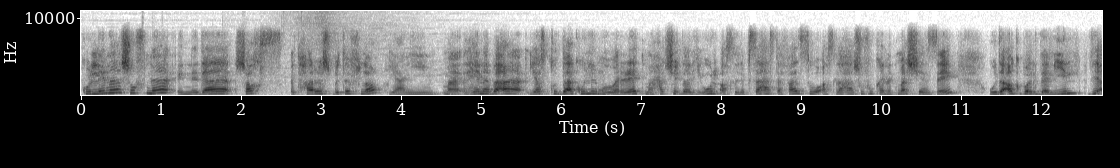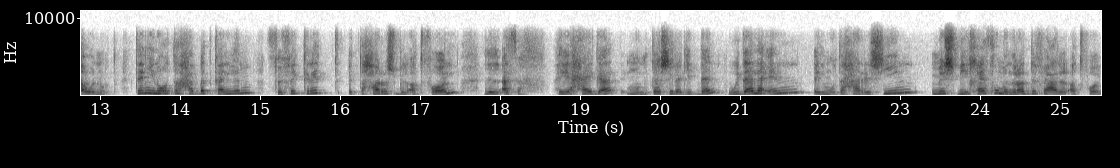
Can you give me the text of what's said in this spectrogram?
كلنا شفنا إن ده شخص اتحرش بطفلة. يعني ما هنا بقى يسقط بقى كل المبررات. ما حدش يقدر يقول أصل لبسها استفز وأصلها شوفوا كانت ماشية إزاي. وده أكبر دليل. دي أول نقطة. تاني نقطة حابة أتكلم في فكرة التحرش بالأطفال. للأسف هي حاجة منتشرة جدا. وده لأن المتحرشين مش بيخافوا من رد فعل الأطفال.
